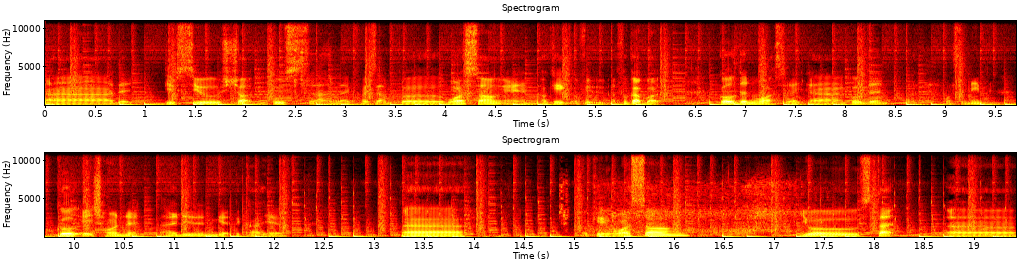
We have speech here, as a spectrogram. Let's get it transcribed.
uh, that gives you short boosts, uh, like for example Warsong and okay, I forgot about Golden Wars, right? Uh, Golden, what's the name? Gold Edge Hornet. I didn't get the car here. Uh, okay, Warsong. You'll start uh,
